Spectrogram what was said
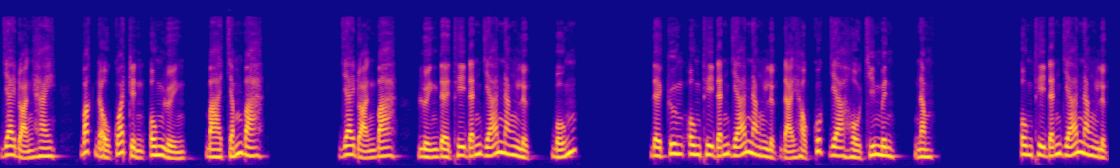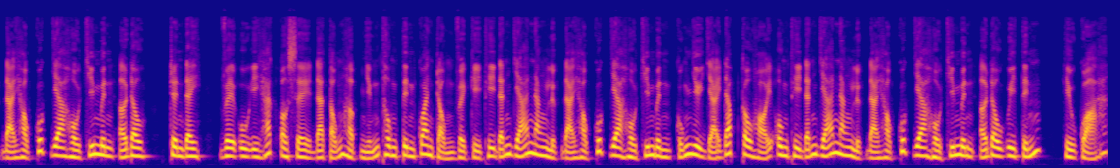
Giai đoạn 2, bắt đầu quá trình ôn luyện 3.3 Giai đoạn 3, luyện đề thi đánh giá năng lực 4 Đề cương ôn thi đánh giá năng lực Đại học Quốc gia Hồ Chí Minh 5 Ôn thi đánh giá năng lực Đại học Quốc gia Hồ Chí Minh ở đâu? Trên đây, VUIHOC đã tổng hợp những thông tin quan trọng về kỳ thi đánh giá năng lực Đại học Quốc gia Hồ Chí Minh cũng như giải đáp câu hỏi ôn thi đánh giá năng lực Đại học Quốc gia Hồ Chí Minh ở đâu uy tín, hiệu quả.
